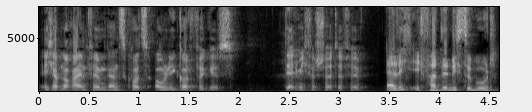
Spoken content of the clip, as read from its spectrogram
Ich habe noch einen Film, ganz kurz, Only God Forgives. Der hat mich verstört, der Film. Ehrlich, ich fand den nicht so gut.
